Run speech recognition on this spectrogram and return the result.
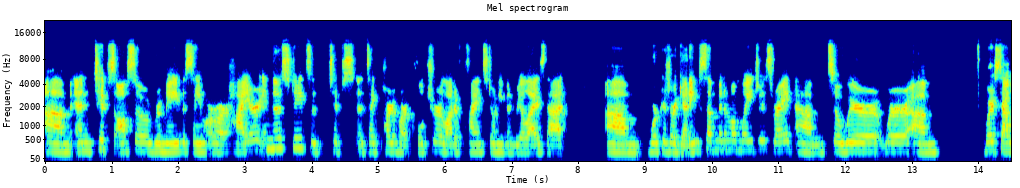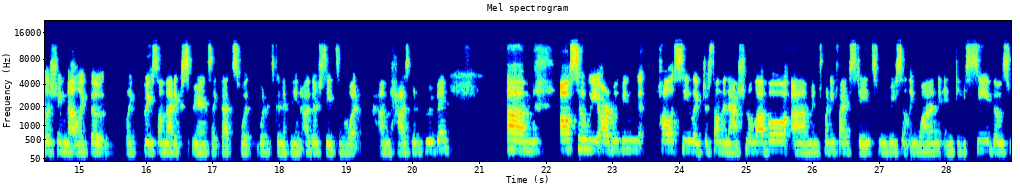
Um, and tips also remain the same or are higher in those states. So tips, it's like part of our culture. A lot of clients don't even realize that um, workers are getting sub minimum wages, right? Um, so we're we're um, we're establishing that like the like based on that experience, like that's what what it's going to be in other states and what um, has been proven. Um, also, we are moving policy like just on the national level um, in 25 states. We recently won in DC. Those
